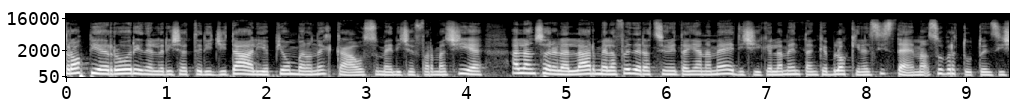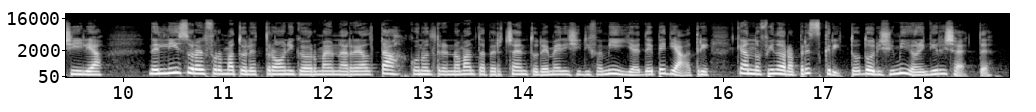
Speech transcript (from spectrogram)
Troppi errori nelle ricette digitali e piombano nel caos medici e farmacie. A lanciare l'allarme la Federazione Italiana Medici che lamenta anche blocchi nel sistema, soprattutto in Sicilia. Nell'isola il formato elettronico è ormai una realtà, con oltre il 90% dei medici di famiglia e dei pediatri che hanno finora prescritto 12 milioni di ricette.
